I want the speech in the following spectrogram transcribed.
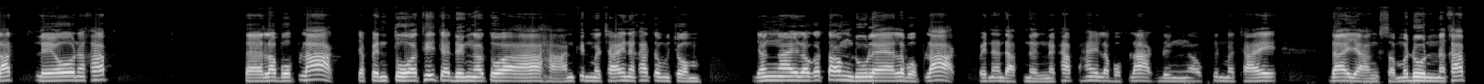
รัดเร็วนะครับ แต่ระบบรากจะเป็นตัวที่จะดึงเอาตัวอาหารขึ้นมาใช้นะครับท่านผู้ชม ยังไงเราก็ต้องดูแลระบบรากเป็นอันดับหนึ่งนะครับ ให้ระบบรากดึงเอาขึ้นมาใช้ได้อย่างสมดุลนะครับ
